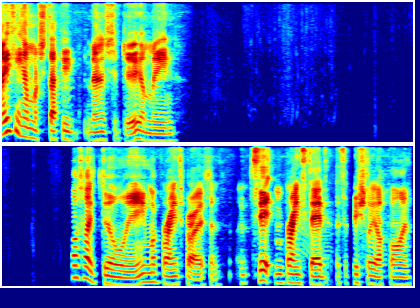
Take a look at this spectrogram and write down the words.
amazing how much stuff you managed to do. I mean, What was I doing? My brain's frozen. That's it. My brain's dead. It's officially offline.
